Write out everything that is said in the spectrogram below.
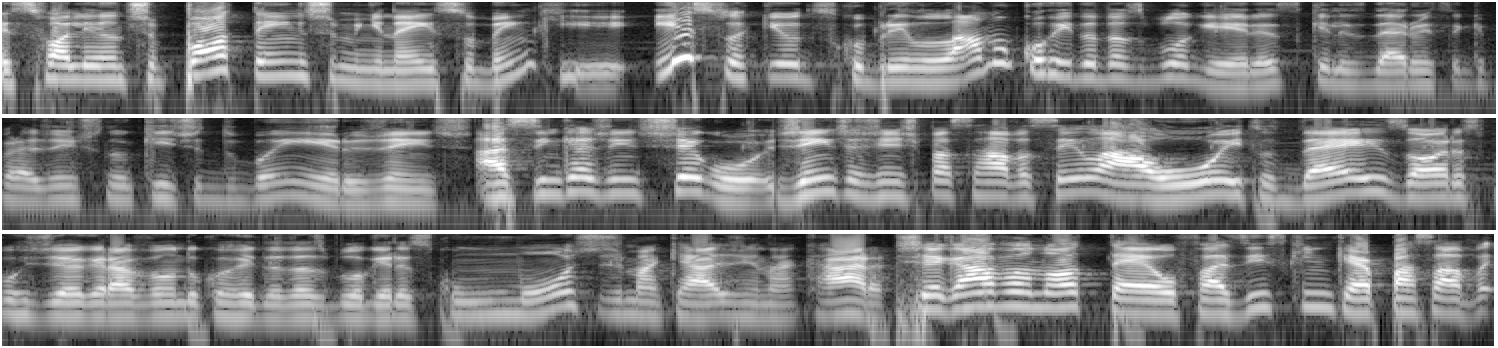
esfoliante potente, menina, é isso bem que. Isso aqui eu descobri lá no Corrida das Blogueiras, que eles deram isso aqui pra gente no kit do banheiro, gente. Assim que a gente chegou. Gente, a gente passava, sei lá, 8, 10 horas por dia gravando Corrida das Blogueiras com um monte de maquiagem na cara. Chegava no hotel, fazia skincare, passava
